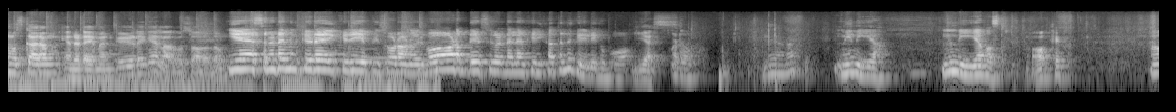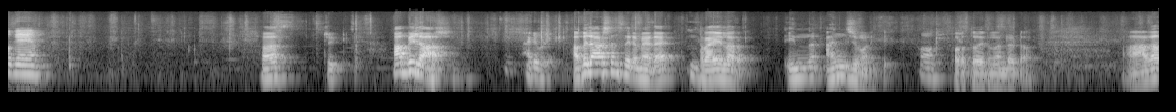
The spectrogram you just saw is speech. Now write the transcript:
നമസ്കാരം. എന്റർടൈൻമെന്റ് കീഴിലേക്ക് എല്ലാവർക്കും സ്വാഗതം. യെസ് എന്റർടൈൻമെന്റ് കീഴ് കിഴി എപ്പിസോഡാണ് ഒരുപാട് അപ്ഡേറ്റ്സുകളുടെ എല്ലാം കിഴിക്കത്തിന്റെ കീഴിലേക്ക് പോവാം. യെസ് കേട്ടോ? നീ നീയാ. നീ നീയാ first okay okay first Abhilash. അടിപൊളി. അഭിലാഷൻ സിനിമയുടെ ട്രെയിലർ ഇന്ന് അഞ്ചു മണിക്ക് പുറത്തു വരുന്നുണ്ട് കേട്ടോ. ആകെ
